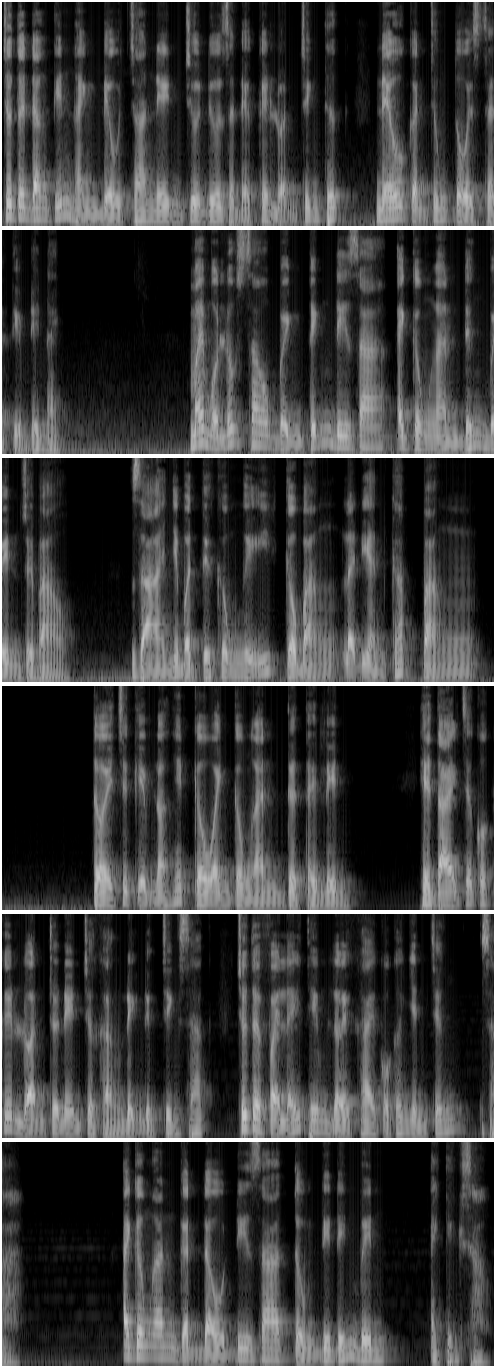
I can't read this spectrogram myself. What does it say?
Chúng tôi đang tiến hành điều tra nên chưa đưa ra được kết luận chính thức. Nếu cần chúng tôi sẽ tìm đến anh. Mãi một lúc sau bình tĩnh đi ra, anh công an đứng bên rồi bảo. Dạ nhưng mà tôi không nghĩ cậu bằng lại đi ăn cắp bằng... Tôi chưa kịp nói hết câu anh công an đưa tay lên. Hiện tại chưa có kết luận cho nên chưa khẳng định được chính xác. Chúng tôi phải lấy thêm lời khai của các nhân chứng. Dạ. Anh công an gật đầu đi ra Tùng đi đến bên. Anh tính sao?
